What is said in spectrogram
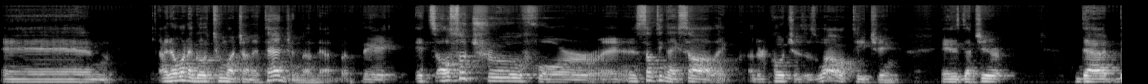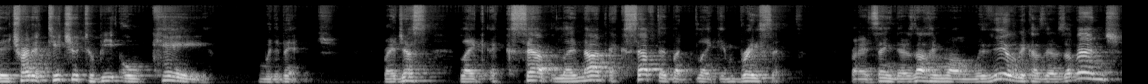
and i don't want to go too much on a tangent on that but they it's also true for and something i saw like other coaches as well teaching is that you're that they try to teach you to be okay with the binge, right? Just like accept, like not accept it, but like embrace it, right? Saying there's nothing wrong with you because there's a binge.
